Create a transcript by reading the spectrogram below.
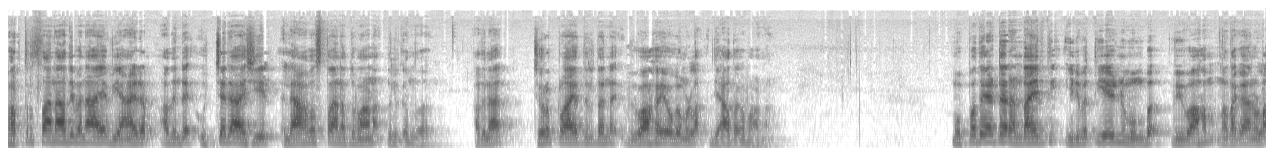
ഭർത്തൃസ്ഥാനാധിപനായ വ്യാഴം അതിന്റെ ഉച്ചരാശിയിൽ ലാഭസ്ഥാനത്തുമാണ് നിൽക്കുന്നത്. അതിനാൽ ചെറുപ്രായത്തിൽ തന്നെ വിവാഹയോഗമുള്ള ജാതകമാണ്. മുപ്പത്തെട്ട് രണ്ടായിരത്തി ഇരുപത്തിയേഴിന് മുമ്പ് വിവാഹം നടക്കാനുള്ള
